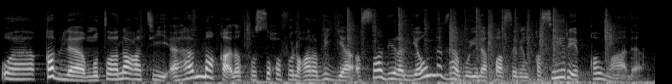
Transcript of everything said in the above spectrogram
وقبل مطالعة أهم ما قالته الصحف العربية الصادرة اليوم نذهب إلى فاصل قصير ابقوا معنا.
